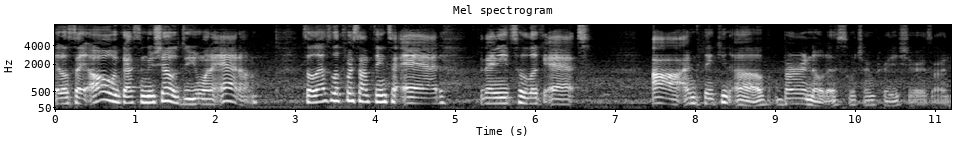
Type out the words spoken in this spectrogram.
it'll say, oh, we've got some new shows. Do you want to add them? So let's look for something to add that I need to look at. Ah, I'm thinking of Burn Notice, which I'm pretty sure is on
